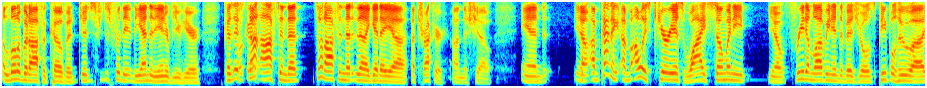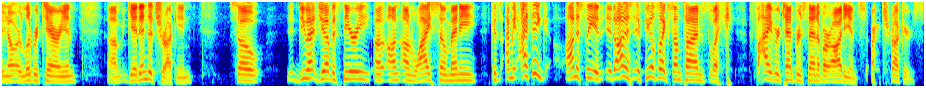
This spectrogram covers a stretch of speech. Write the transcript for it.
a little bit off of COVID just, just for the, the end of the interview here, because it's okay. not often that it's not often that, that I get a, uh, a trucker on the show. And, you know, I'm kind of, I'm always curious why so many you know, freedom loving individuals, people who uh, you know are libertarian, um, get into trucking. So, do you have, do you have a theory on on, on why so many? Because I mean, I think honestly, it it, honest, it feels like sometimes like five or ten percent of our audience are truckers.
